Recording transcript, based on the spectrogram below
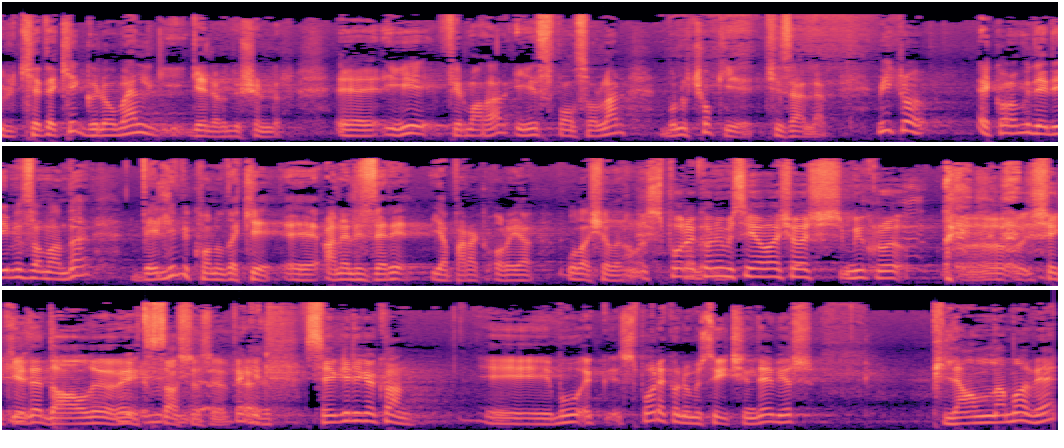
ülkedeki global gelir düşünülür. E, iyi firmalar, iyi sponsorlar bunu çok iyi çizerler. Mikro ekonomi dediğimiz zaman da belli bir konudaki e, analizleri yaparak oraya ulaşılır. Ama spor ekonomisi yavaş yavaş mikro e, şekilde dağılıyor ve ihtisaslaşıyor. Peki sevgili Gökhan, e, bu spor ekonomisi içinde bir planlama ve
